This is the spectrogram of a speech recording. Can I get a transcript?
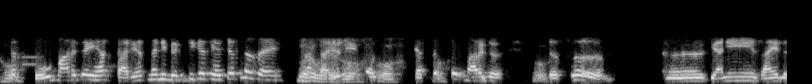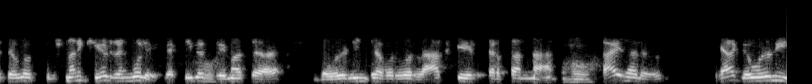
हो. तर तो मार्ग ह्या कार्यात आणि व्यक्तिगत ह्याच्यातनच आहे. हो, मार्ग. जसं त्यांनी सांगितलं तेव्हा कृष्णाने खेळ रंगवले व्यक्तिगत हो. प्रेमाच्या गवळणींच्या बरोबर रास खेळ करताना हो. काय झालं? या गवळणी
